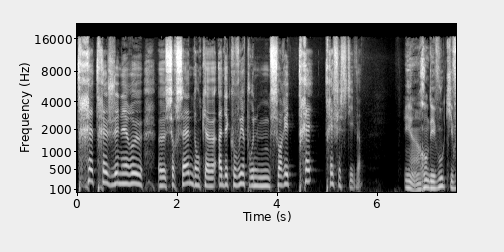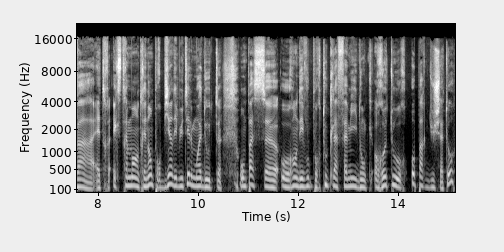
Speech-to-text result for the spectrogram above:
très très généreux sur scène, donc à découvrir pour une soirée très très festive et un rendez-vous qui va être extrêmement entraînant pour bien débuter le mois d'août. On passe euh, au rendez-vous pour toute la famille, donc retour au parc du château.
